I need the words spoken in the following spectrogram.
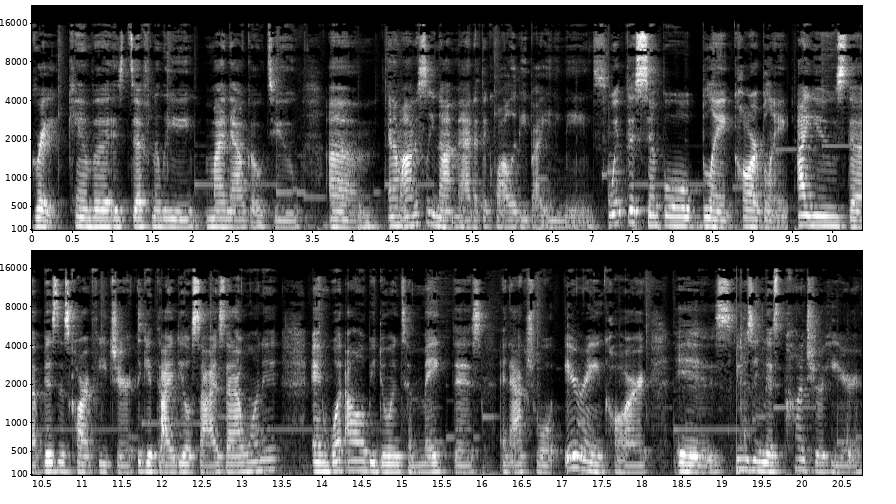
great. Canva is definitely my now go-to. Um, and I'm honestly not mad at the quality by any means. With this simple blank, card blank, I use the business card feature to get the ideal size that I wanted. And what I'll be doing to make this an actual earring card is using this puncher here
